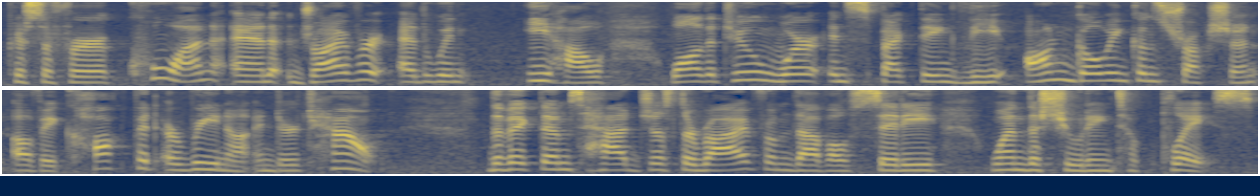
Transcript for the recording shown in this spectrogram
Christopher Cuan and driver Edwin Ihaw while the two were inspecting the ongoing construction of a cockpit arena in their town. The victims had just arrived from Davao City when the shooting took place.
